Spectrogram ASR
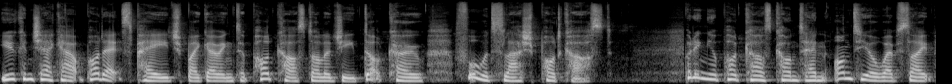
You can check out Podette's page by going to podcastology.co forward slash podcast. Putting your podcast content onto your website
